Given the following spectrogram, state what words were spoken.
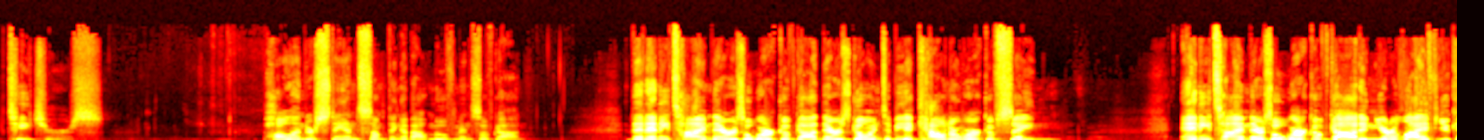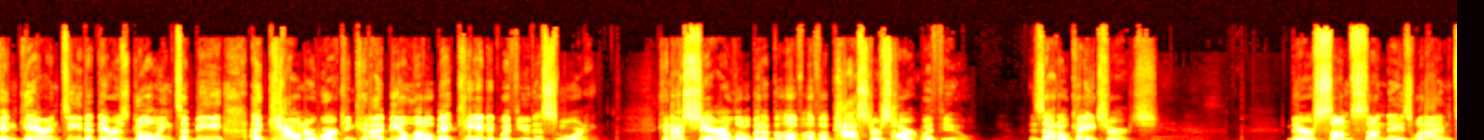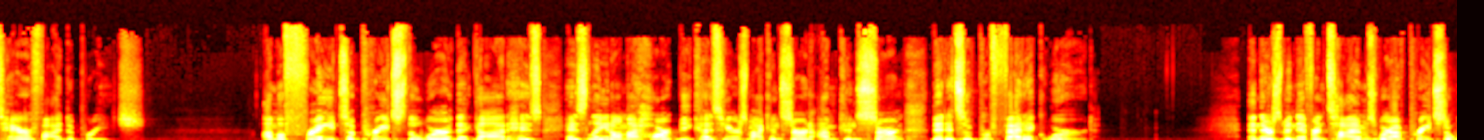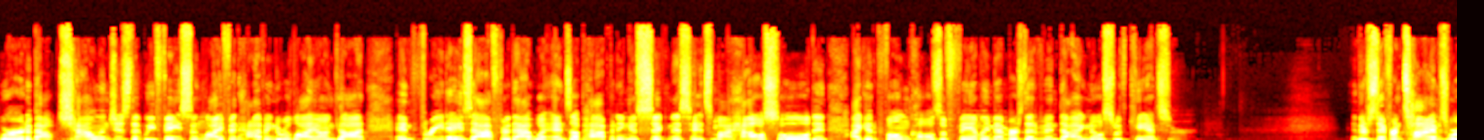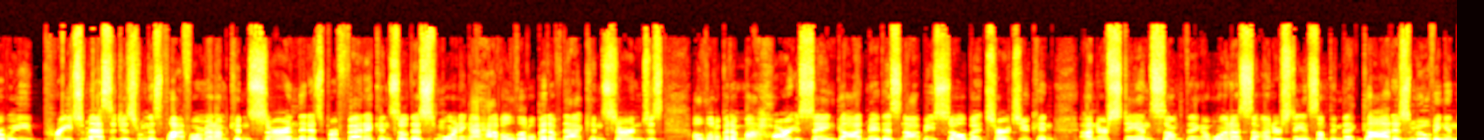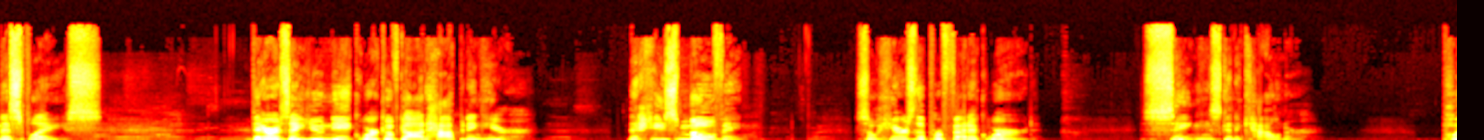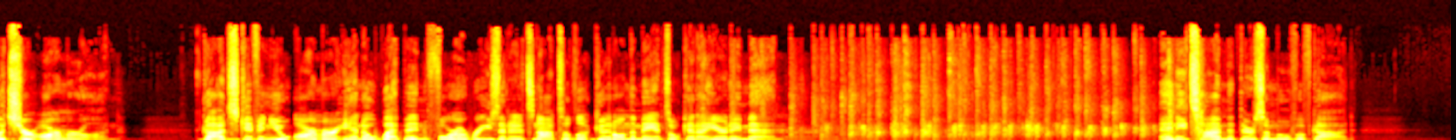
teachers. Paul understands something about movements of God. That anytime there is a work of God, there is going to be a counterwork of Satan. Anytime there's a work of God in your life, you can guarantee that there is going to be a counterwork. And can I be a little bit candid with you this morning? Can I share a little bit of, of, of a pastor's heart with you? Is that okay, church? There are some Sundays when I am terrified to preach. I'm afraid to preach the word that God has, has laid on my heart because here's my concern I'm concerned that it's a prophetic word and there's been different times where I've preached a word about challenges that we face in life and having to rely on God. And three days after that, what ends up happening is sickness hits my household, and I get phone calls of family members that have been diagnosed with cancer. And there's different times where we preach messages from this platform, and I'm concerned that it's prophetic. And so this morning, I have a little bit of that concern. Just a little bit of my heart is saying, God, may this not be so. But, church, you can understand something. I want us to understand something that God is moving in this place. There is a unique work of God happening here, that He's moving. So here's the prophetic word Satan's going to counter. Put your armor on. God's given you armor and a weapon for a reason, and it's not to look good on the mantle. Can I hear an amen? Anytime that there's a move of God,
